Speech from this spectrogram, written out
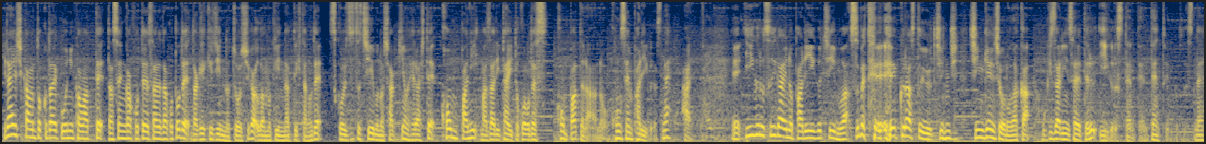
平石監督代行に代わって打線が固定されたことで打撃陣の調子が上向きになってきたので少しずつチームの借金を減らしてコンパに混ざりたいところです。コンパってのはあの混戦パ・リーグですね。はい、はいえイーグルス以外のパ・リーグチームはすべて A クラスという珍、珍現象の中置き去りにされているイーグルス点々点ということですね。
